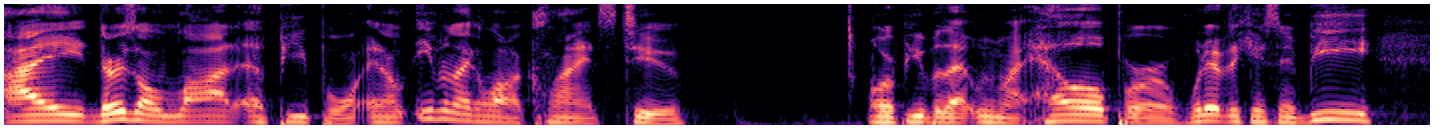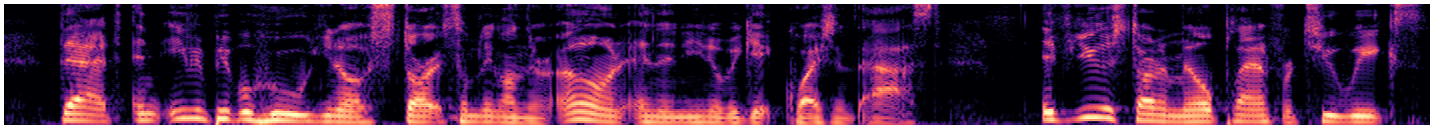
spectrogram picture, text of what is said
I there's a lot of people and even like a lot of clients too or people that we might help or whatever the case may be that and even people who you know start something on their own and then you know we get questions asked. If you start a meal plan for two weeks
